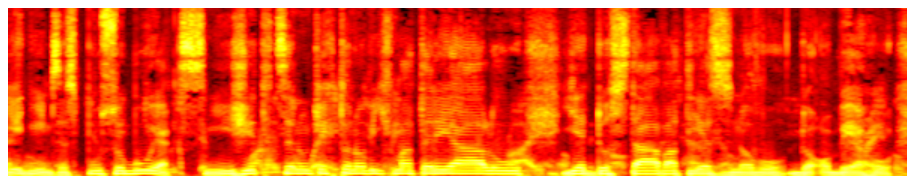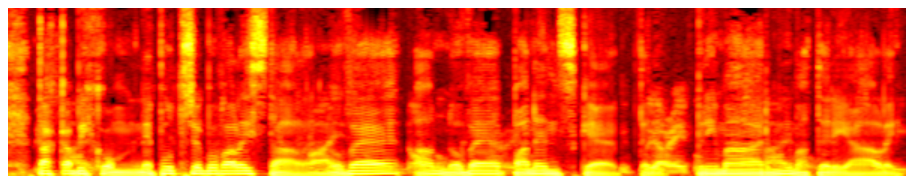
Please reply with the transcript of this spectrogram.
jedním ze způsobů, jak snížit cenu těchto nových materiálů, je dostávat je znovu do oběhu, tak abychom nepotřebovali stále nové a nové panenské, tedy primární materiály.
